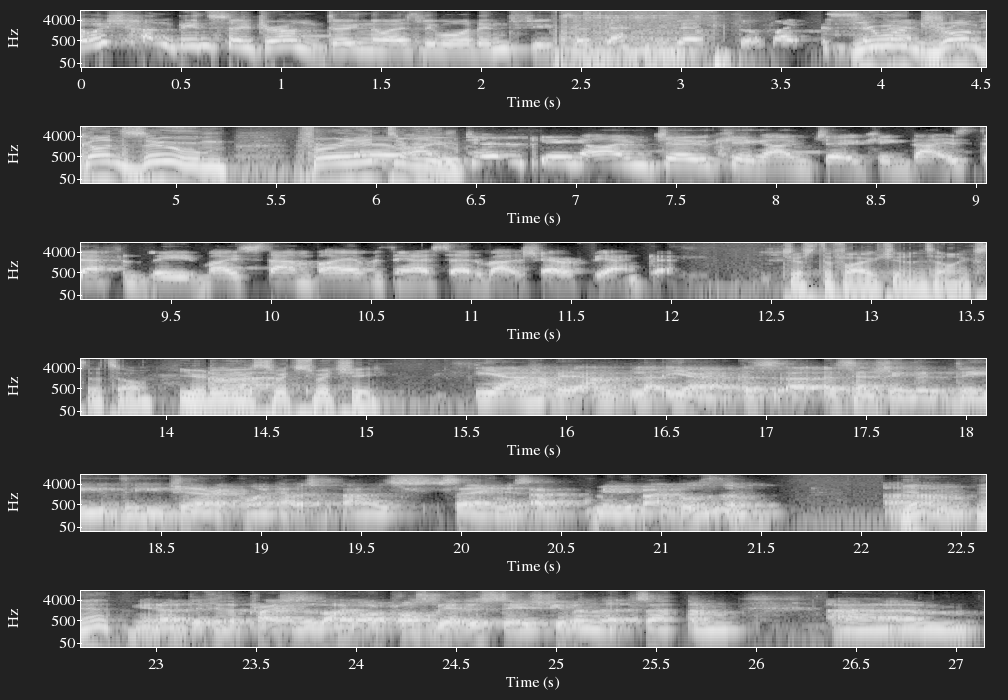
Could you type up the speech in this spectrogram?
I wish I hadn't been so drunk doing the Wesley Ward interview because I'd definitely be able to sort of, like. You were drunk on Zoom for an No, interview. I'm joking. I'm joking. I'm joking. That is definitely my stand by everything I said about Sheriff Bianco. Just the five gin and tonics. That's all. You're doing a switch switchy. Yeah, I'm happy. To, I'm, yeah, because uh, essentially the, the the generic point I was I was saying is I maybe back both of them. Um, Yeah, yeah. You know, if the prices allow, or possibly at this stage, given that um, um,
